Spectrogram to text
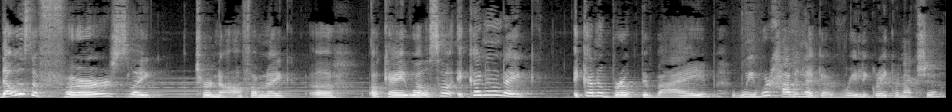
That was the first like turn off. I'm like, uh, okay, well, so it kind of like it kind of broke the vibe. We were having like a really great connection,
